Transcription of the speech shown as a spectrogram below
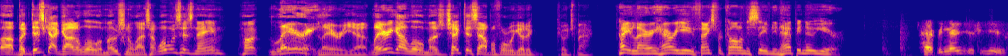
uh, but this guy got a little emotional last night. What was his name, Hunk? Larry. Larry. Yeah, Larry got a little emotional. Check this out before we go to Coach Mack. Hey, Larry, how are you? Thanks for calling this evening. Happy New Year. Happy New Year to you.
